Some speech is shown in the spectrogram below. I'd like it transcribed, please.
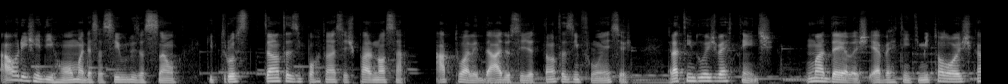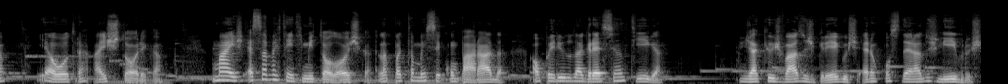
a origem de Roma, dessa civilização que trouxe tantas importâncias para nossa atualidade, ou seja, tantas influências, ela tem duas vertentes. Uma delas é a vertente mitológica e a outra a histórica. Mas essa vertente mitológica, ela pode também ser comparada ao período da Grécia antiga, já que os vasos gregos eram considerados livros,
